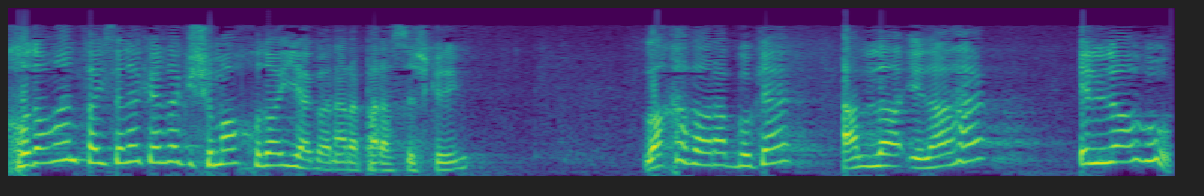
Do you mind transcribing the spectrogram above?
خداوند فیصله کرده که شما خدای یگانه را پرستش کنید. و قضا ربک الله اله الا هو.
